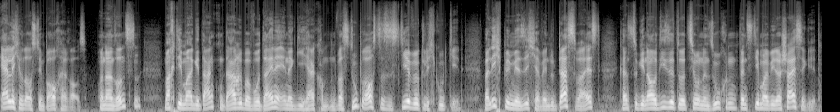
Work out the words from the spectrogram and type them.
ehrlich und aus dem Bauch heraus. Und ansonsten mach dir mal Gedanken darüber, wo deine Energie herkommt und was du brauchst, dass es dir wirklich gut geht. Weil ich bin mir sicher, wenn du das weißt, kannst du genau die Situationen suchen, wenn es dir mal wieder scheiße geht.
